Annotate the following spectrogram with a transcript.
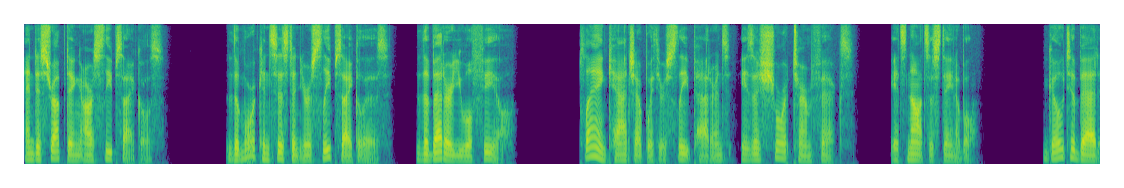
and disrupting our sleep cycles. The more consistent your sleep cycle is, the better you will feel. Playing catch up with your sleep patterns is a short term fix. It's not sustainable. Go to bed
